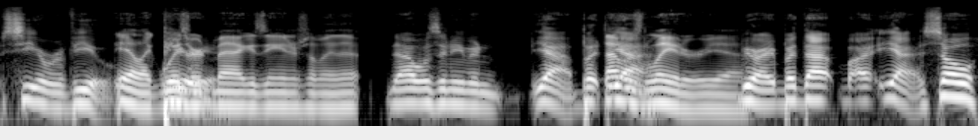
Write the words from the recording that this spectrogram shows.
see a review yeah, like Wizard magazine or something like that. That wasn't even yeah, but That yeah, was later, yeah. You're right, but that uh, yeah. So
